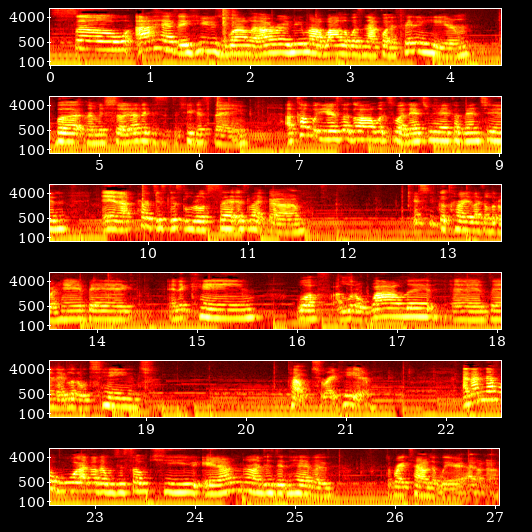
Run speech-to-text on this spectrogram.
So I have a huge wallet. I already knew my wallet was not going to fit in here. But let me show you. I think this is the cutest thing. A couple years ago, I went to a natural hair convention and I purchased this little set. It's like a, I guess you could carry like a little handbag and it came with a little wallet and then a little change pouch right here. And I never wore. I thought it was just so cute. And I don't know, I just didn't have a, the right time to wear it. I don't know.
